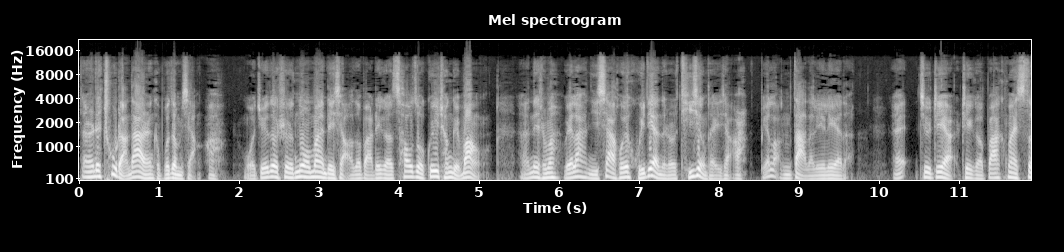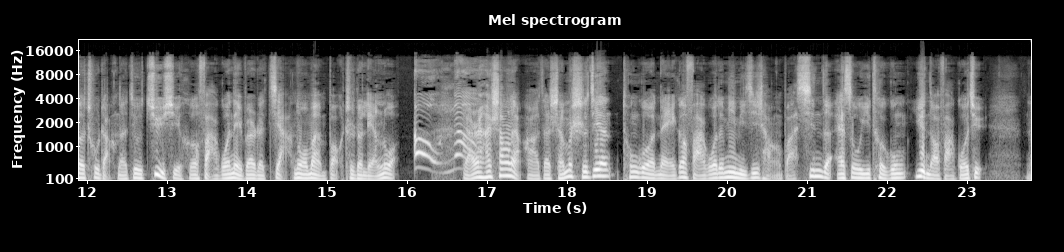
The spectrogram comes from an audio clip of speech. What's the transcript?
但是这处长大人可不这么想啊，我觉得是诺曼这小子把这个操作规程给忘了啊。那什么，维拉，你下回回电的时候提醒他一下啊，别老那么大大咧咧的。哎，就这样，这个巴克麦斯特处长呢，就继续和法国那边的贾诺曼保持着联络。哦，no！两人还商量啊，在什么时间，通过哪个法国的秘密机场，把新的 S.O.E 特工运到法国去。那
